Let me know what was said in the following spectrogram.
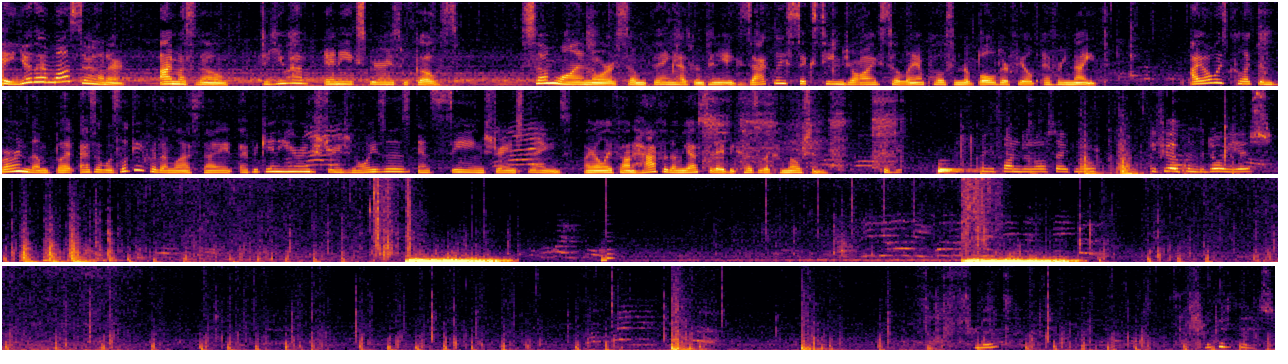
You're that monster hunter. I must know, do you have any experience with ghosts? Someone or something has been pinning exactly 16 drawings to lampposts in the boulder field every night. I always collect and burn them, but as I was looking for them last night, I began hearing strange noises and seeing strange things. I only found half of them yesterday because of the commotion. Could you? Could you find the last eight? No. If you open the door, yes. Flip? Flip is this?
